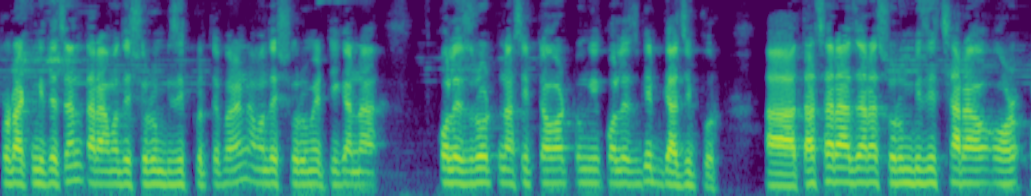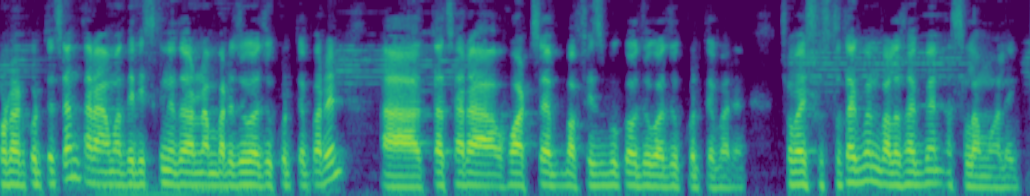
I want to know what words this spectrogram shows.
প্রোডাক্ট নিতে চান, তারা আমাদের শোরুম ভিজিট করতে পারেন। আমাদের শোরুমের ঠিকানা college road, Nasir tower, Tongi college gate, Gazipur. তাছাড়া যারা শোরুম ভিজিট ছাড়া অর্ডার করতে চান, তারা আমাদের স্ক্রিনে দেওয়ার নাম্বারে যোগাযোগ করতে পারেন। তাছাড়া হোয়াটসঅ্যাপ বা ফেসবুকেও যোগাযোগ করতে পারেন। সবাই সুস্থ থাকবেন, ভালো থাকবেন। আসসালামু আলাইকুম।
